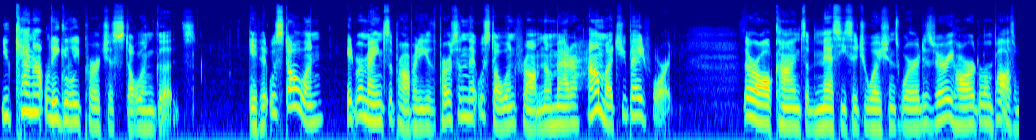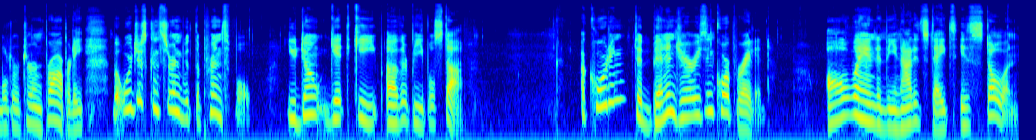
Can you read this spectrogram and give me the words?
You cannot legally purchase stolen goods. If it was stolen, it remains the property of the person that was stolen from, no matter how much you paid for it. There are all kinds of messy situations where it is very hard or impossible to return property, but we're just concerned with the principle. You don't get to keep other people's stuff. According to Ben & Jerry's Incorporated, all land in the United States is stolen.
